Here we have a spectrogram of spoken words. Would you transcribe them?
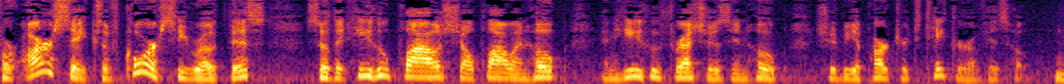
For our sakes, of course, he wrote this, so that he who plows shall plow in hope, and he who threshes in hope should be a partridge taker of his hope. Hmm.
